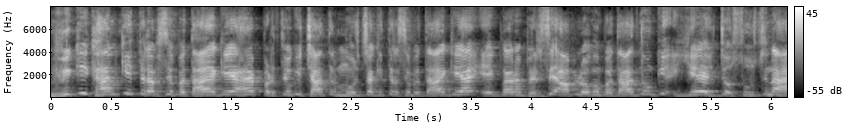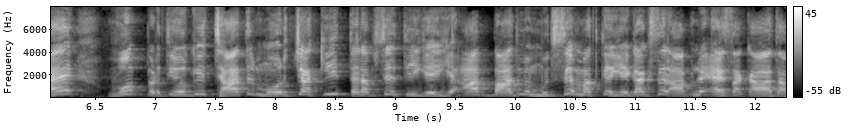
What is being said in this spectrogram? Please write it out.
विकी खान की तरफ़ से बताया गया है, प्रतियोगी छात्र मोर्चा की तरफ़ से बताया गया। एक बार मैं फिर से आप लोगों को बता दूँ कि ये जो सूचना है, वो प्रतियोगी छात्र मोर्चा की तरफ़ से दी गई ये आप बाद में मुझसे मत कहिएगा कि सर आपने ऐसा कहा था।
